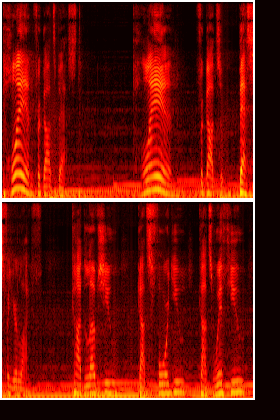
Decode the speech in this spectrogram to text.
Plan for God's best. Plan for God's best for your life. God loves you. God's for you. God's with you.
